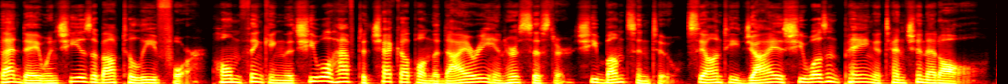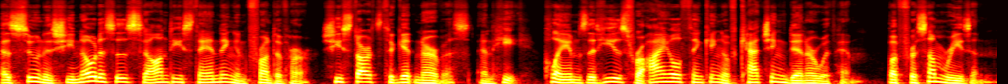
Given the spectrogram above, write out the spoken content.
That day when she is about to leave for home thinking that she will have to check up on the diary and her sister, she bumps into Seonti Jai as she wasn't paying attention at all. As soon as she notices Seonti standing in front of her, she starts to get nervous and he claims that he is for Iho thinking of catching dinner with him. But for some reason,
